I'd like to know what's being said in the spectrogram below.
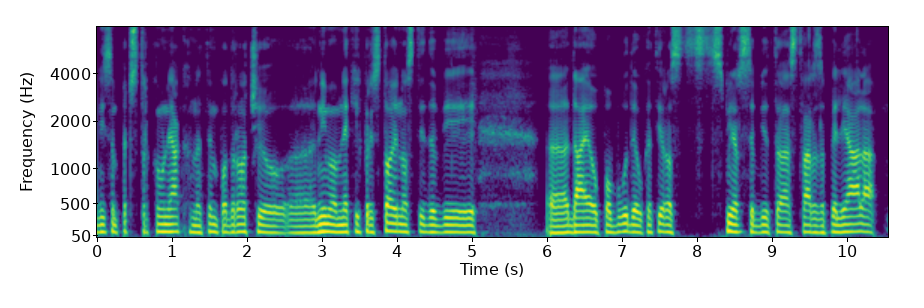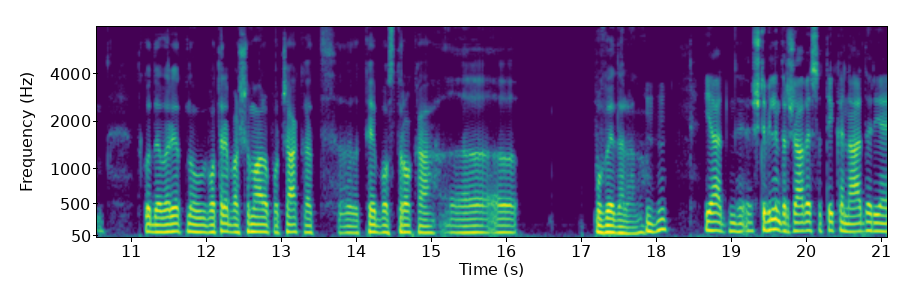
nisem pač strokovnjak na tem področju, eh, nimam nekih pristojnosti, da bi dajal pobude, v katero smer se bi ta stvar zapeljala. Tako da verjetno bo treba še malo počakati, kaj bo stroka povedala. No. Uh mhm. -huh. ja, številne države so te kanadarje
